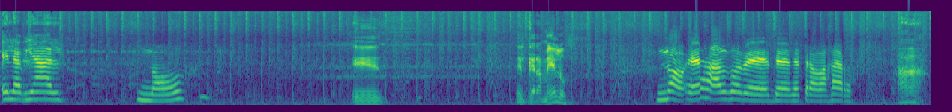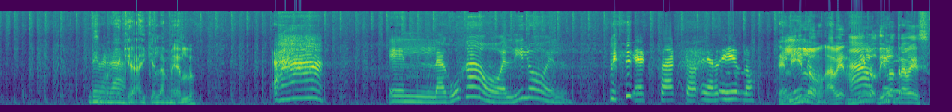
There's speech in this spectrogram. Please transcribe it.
El labial. No. eh, el caramelo. No, es algo de, de, de trabajar. Ah. De sí, porque verdad. Hay que, hay que lamerlo. Ah, el la aguja o el hilo, el. Exacto, el hilo. El, hilo. A ver, Ah, dilo, dilo otra vez.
